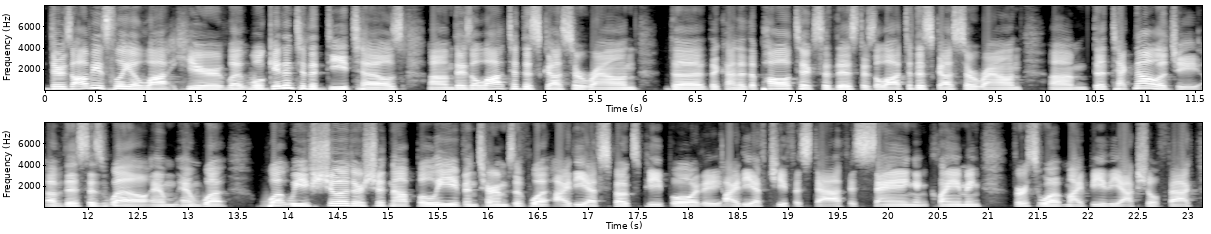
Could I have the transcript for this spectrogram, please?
there's obviously a lot here. Let, we'll get into the details. Um, there's a lot to discuss around the the kind of the politics of this. There's a lot to discuss around um, the technology of this as well, and and what what we should or should not believe in terms of what IDF spokespeople or the IDF chief of staff is saying and claiming versus what might be the actual fact.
